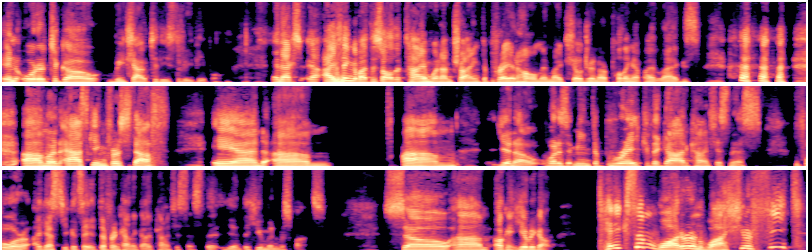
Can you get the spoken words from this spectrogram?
in order to go reach out to these three people. And I think about this all the time when I'm trying to pray at home and my children are pulling up my legs um, and asking for stuff. And, um, um, you know, what does it mean to break the God consciousness for, I guess you could say, a different kind of God consciousness, the, you know, the human response. So, um, okay, here we go. Take some water and wash your feet.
